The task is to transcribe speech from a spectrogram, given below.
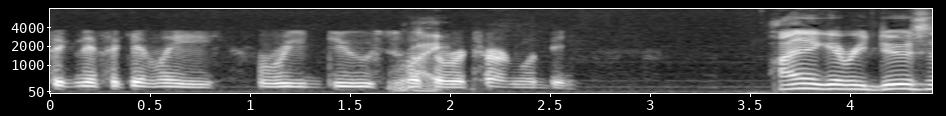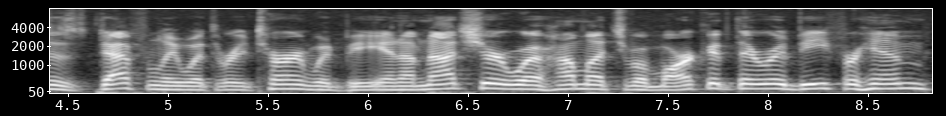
significantly reduce what the return would be? I think it reduces definitely what the return would be, and I'm not sure where, how much of a market there would be for him.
